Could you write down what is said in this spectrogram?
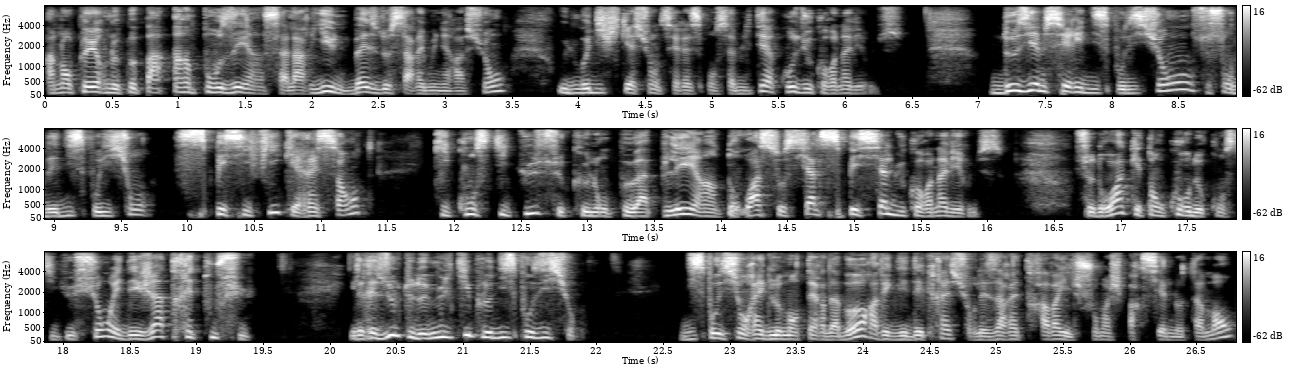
un employeur ne peut pas imposer à un salarié une baisse de sa rémunération ou une modification de ses responsabilités à cause du coronavirus. Deuxième série de dispositions, ce sont des dispositions spécifiques et récentes qui constituent ce que l'on peut appeler un droit social spécial du coronavirus. Ce droit qui est en cours de constitution est déjà très touffu. Il résulte de multiples dispositions. Dispositions réglementaires d'abord, avec des décrets sur les arrêts de travail et le chômage partiel notamment.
